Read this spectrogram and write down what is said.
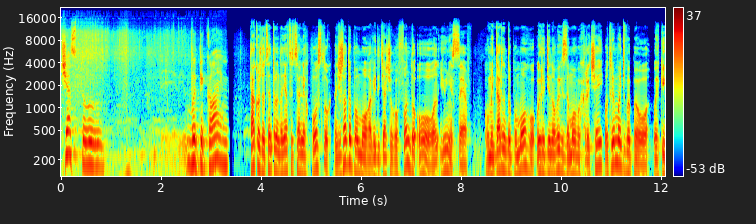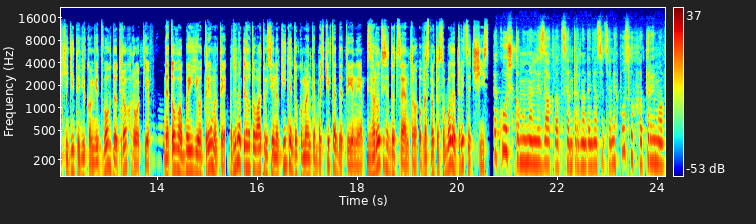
часто випікаємо. Також до центру надання соціальних послуг надійшла допомога від дитячого фонду ООН ЮНІСЕФ. Гуманітарну допомогу у вигляді нових зимових речей отримують ВПО, у яких є діти віком від 2 до 3 років. Для того, аби її отримати, потрібно підготувати усі необхідні документи батьків та дитини і звернутися до центру по проспекту Свобода 36. Також комунальний заклад Центр надання соціальних послуг отримав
